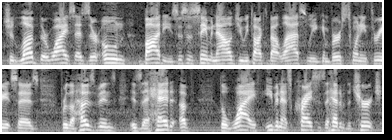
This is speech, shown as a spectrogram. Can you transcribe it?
should love their wives as their own bodies. This is the same analogy we talked about last week. In verse 23, it says, For the husband is the head of the wife, even as Christ is the head of the church,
